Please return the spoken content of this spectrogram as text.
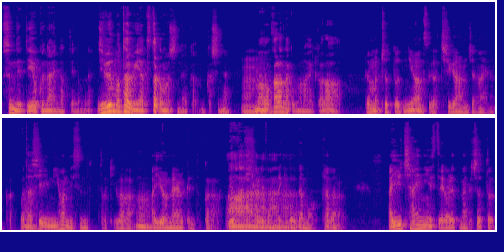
住んでてよくないなっていうのもね自分も多分やってたかもしれないから昔ね、うん。まあ分からなくもないから。でもちょっとニュアンスが違うんじゃないなんか。うん。私、日本に住んでた時は、うん。Are you American? とかよく聞かれたんだけあー。どでも多分 Are you Chinese? って言われてなんかちょっと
